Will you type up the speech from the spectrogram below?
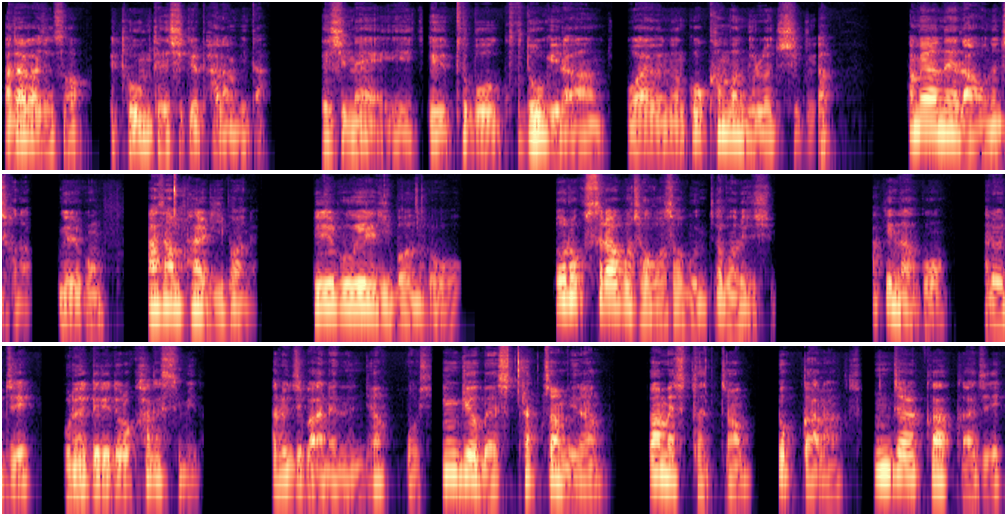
받아가셔서 도움 되시길 바랍니다. 대신에 이 제 유튜브 구독이랑 좋아요는 꼭 한번 눌러주시고요. 화면에 나오는 전화 010 4382번에 1912번으로 소록스라고 적어서 문자 보내주시면 확인하고 자료집 보내드리도록 하겠습니다. 자료집 안에는요, 뭐 신규 매수 타점이랑 추가 매수 타점, 효과랑 손절가까지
